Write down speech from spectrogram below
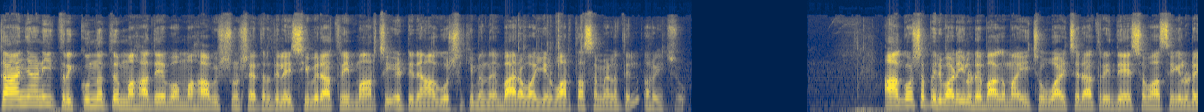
കാഞ്ഞാണി തൃക്കുന്നത്ത് മഹാദേവ മഹാവിഷ്ണു ക്ഷേത്രത്തിലെ ശിവരാത്രി മാർച്ച് എട്ടിന് ആഘോഷിക്കുമെന്ന് ഭാരവാഹികൾ വാർത്താസമ്മേളനത്തിൽ അറിയിച്ചു. ആഘോഷ പരിപാടികളുടെ ഭാഗമായി ചൊവ്വാഴ്ച രാത്രി ദേശവാസികളുടെ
